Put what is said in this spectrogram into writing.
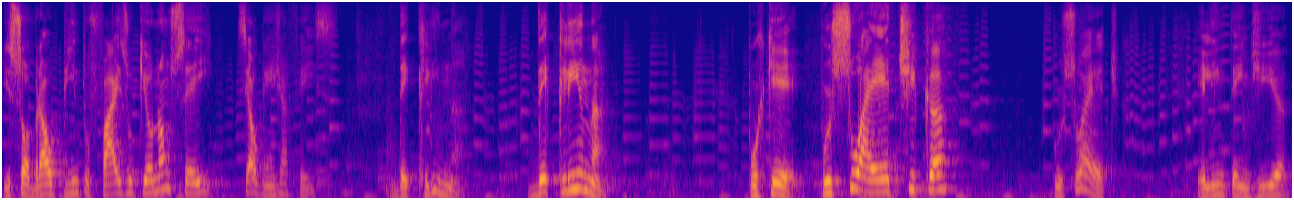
E Sobral Pinto faz o que eu não sei se alguém já fez. Declina. Declina. Porque, por sua ética, por sua ética, ele entendia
